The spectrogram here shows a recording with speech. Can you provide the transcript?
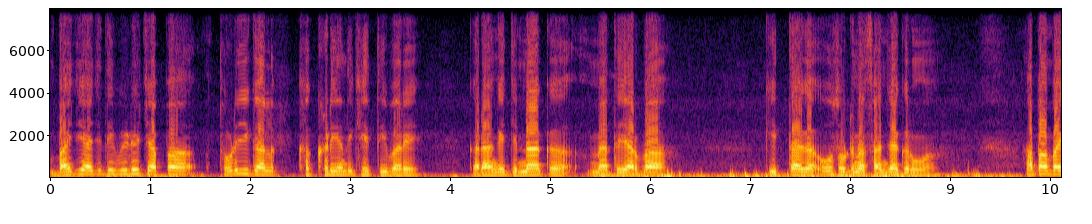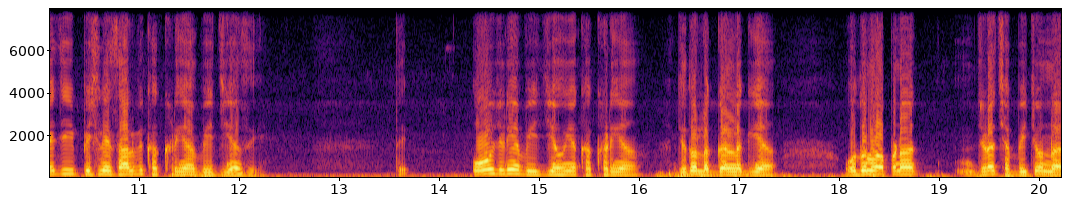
ਬਾਈ ਜੀ, ਅੱਜ ਦੀ ਵੀਡੀਓ 'ਚ ਆਪਾਂ ਥੋੜੀ ਜੀ ਗੱਲ ਖੱਖੜੀਆਂ ਦੀ ਖੇਤੀ ਬਾਰੇ ਕਰਾਂਗੇ। ਜਿੰਨਾ ਕੁ ਮੈਂ ਤਜਰਬਾ ਕੀਤਾਗਾ, ਉਹ ਤੁਹਾਡੇ ਨਾਲ ਸਾਂਝਾ ਕਰੂੰਗਾ। ਆਪਾਂ ਬਾਈ ਜੀ, ਪਿਛਲੇ ਸਾਲ ਵੀ ਖੱਖੜੀਆਂ ਬੀਜੀਆਂ ਸੀ। ਤੇ ਉਹ ਜਿਹੜੀਆਂ ਬੀਜੀਆਂ ਹੋਈਆਂ ਖੱਖੜੀਆਂ, ਜਦੋਂ ਲੱਗਣ ਲੱਗੀਆਂ, ਉਦੋਂ ਨੂੰ ਆਪਣਾ ਜਿਹੜਾ 26 ਝੋਨਾ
